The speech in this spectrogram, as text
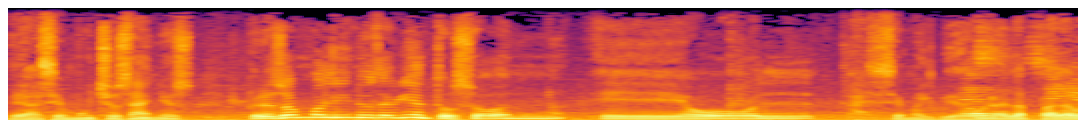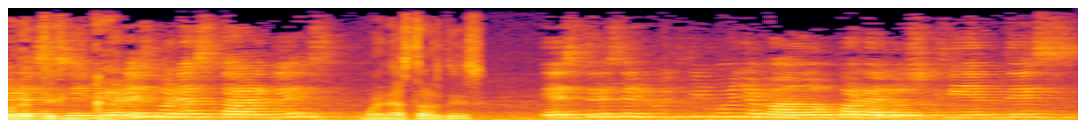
de hace muchos años, pero son molinos de viento, son ay, Se me olvidó ahora la palabra Señoras y técnica. señores, buenas tardes. Buenas tardes. Este es para los clientes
